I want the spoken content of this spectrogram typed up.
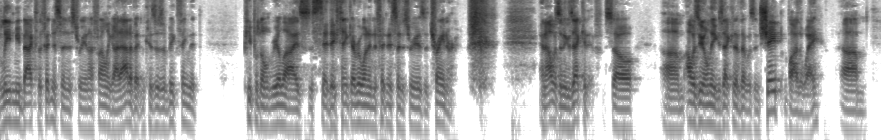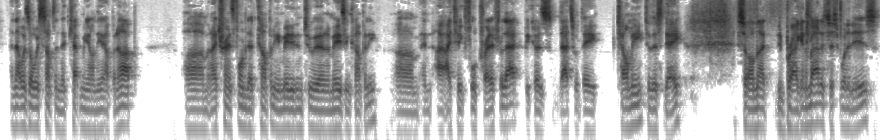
leading me back to the fitness industry, and I finally got out of it. because there's a big thing that people don't realize is that they think everyone in the fitness industry is a trainer, and I was an executive, so um, I was the only executive that was in shape, by the way, um, and that was always something that kept me on the up and up. Um, and I transformed that company and made it into an amazing company, um, and I, I take full credit for that because that's what they tell me to this day. So I'm not bragging about it; it's just what it is.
